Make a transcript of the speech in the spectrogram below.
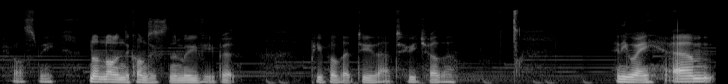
If you ask me, not not in the context of the movie, but people that do that to each other. Anyway, um,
